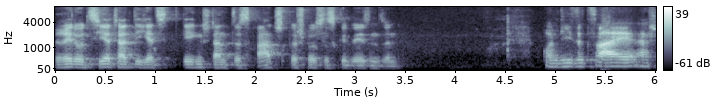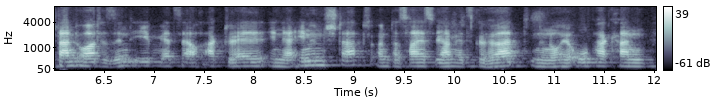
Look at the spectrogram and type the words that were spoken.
reduziert hat, die jetzt Gegenstand des Ratsbeschlusses gewesen sind. Und diese zwei äh, Standorte sind eben jetzt ja auch aktuell in der Innenstadt. Und das heißt, wir haben jetzt gehört, eine neue Oper kann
